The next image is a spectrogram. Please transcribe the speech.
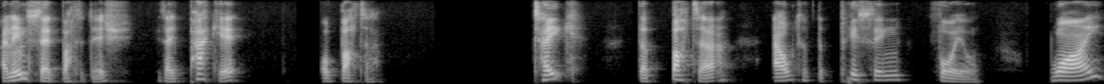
And in said butter dish is a packet of butter. Take the butter out of the pissing foil. Why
